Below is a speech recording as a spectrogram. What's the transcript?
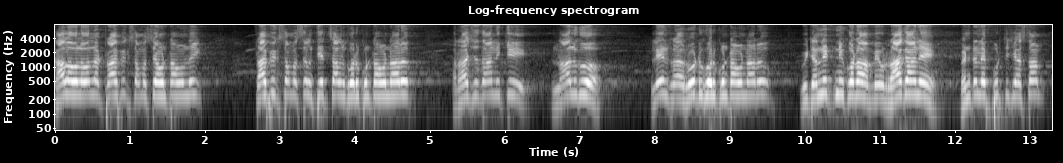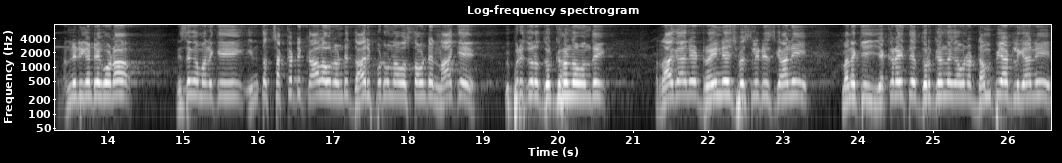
కాలువల వల్ల ట్రాఫిక్ సమస్య ఉంటా ఉంది. ట్రాఫిక్ సమస్యలను తీర్చాలని కోరుకుంటా ఉన్నారు. రాజధానికి నాలుగు లేని రా- రోడ్డు కోరుకుంటా ఉన్నారు. వీటన్నిటినీ కూడా మేము రాగానే వెంటనే పూర్తి చేస్తాం. అన్నిటికంటే కూడా నిజంగా మనకి ఇంత చక్కటి కాలువలు ఉండి దారి పొడవునా వస్తూ ఉంటే నాకే విపరీతమైన దుర్గంధం ఉంది. రాగానే డ్రైనేజ్ ఫెసిలిటీస్ కానీ మనకి ఎక్కడైతే దుర్గంధంగా ఉన్న డంప్ యార్డ్లు కానీ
